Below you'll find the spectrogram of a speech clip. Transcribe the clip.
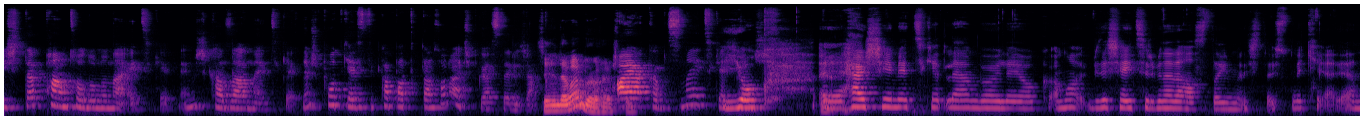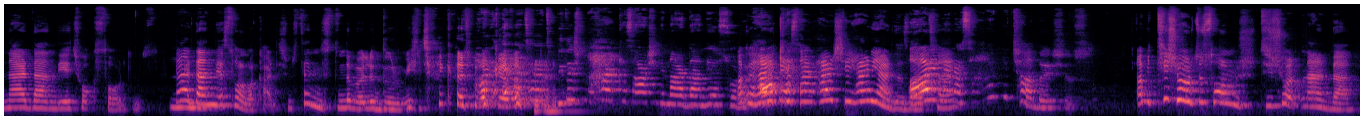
İşte pantolonuna etiketlemiş, kazağına etiketlemiş. Podcast'i kapattıktan sonra açıp göstereceğim. Senin de var mı böyle arkadaşlar? Ayakkabısına etiketlemiş. Yok. Ee, Evet. her şeyini etiketleyen böyle yok. Ama bir de şey tribine de hastayım ben işte. Üstündeki yani nereden diye çok sordunuz. Hmm. Nereden diye sorma kardeşim. Senin üstünde böyle durmayacak. Hadi bakalım. evet evet bir de şimdi herkes her şeyi nereden diye soruyor. Abi herkes her, her şey her yerde zaten. Aynen öyle. Sen hangi çağda yaşıyorsun? Abi tişörtü sormuş. Tişört nereden?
